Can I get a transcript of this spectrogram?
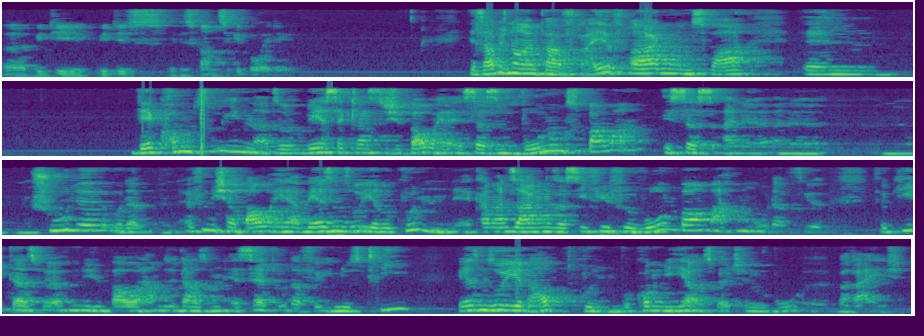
äh, wie, die, wie, das, wie das ganze Gebäude. Jetzt habe ich noch ein paar freie Fragen und zwar, ähm, wer kommt zu Ihnen? Also wer ist der klassische Bauherr? Ist das ein Wohnungsbauer? Ist das eine, eine, eine Schule oder ein öffentlicher Bauherr? Wer sind so Ihre Kunden? Kann man sagen, dass Sie viel für Wohnbau machen oder für, für Kitas, für öffentliche Bau? Haben Sie da so ein Asset oder für Industrie? Wer sind so Ihre Hauptkunden? Wo kommen die her? Aus welchem äh, Bereich?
